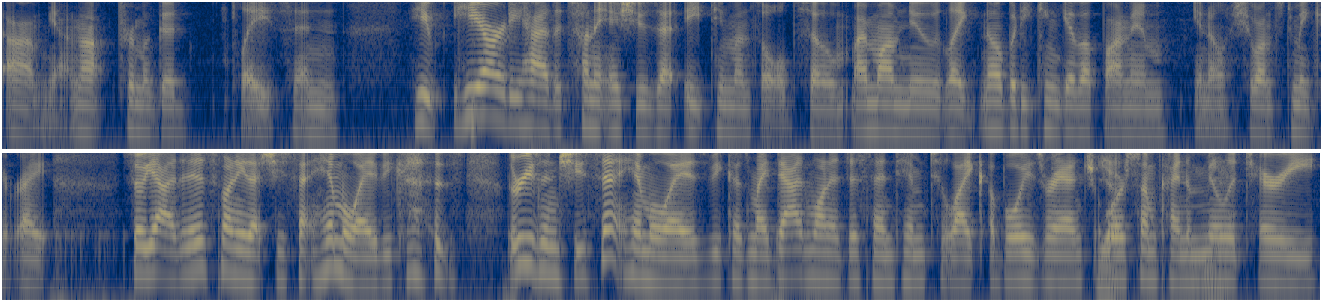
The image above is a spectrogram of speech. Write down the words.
Um, yeah, not from a good place. And he, he already had a ton of issues at 18 months old. So my mom knew, like, nobody can give up on him. You know, she wants to make it right. So yeah, it is funny that she sent him away because the reason she sent him away is because my dad wanted to send him to like a boys ranch Yep. or some kind of military,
